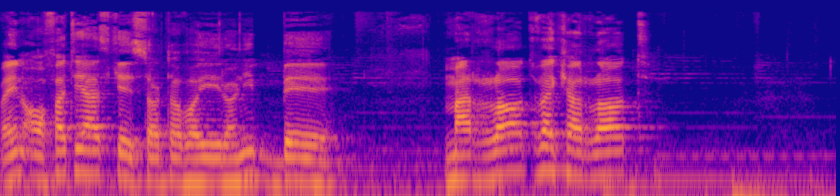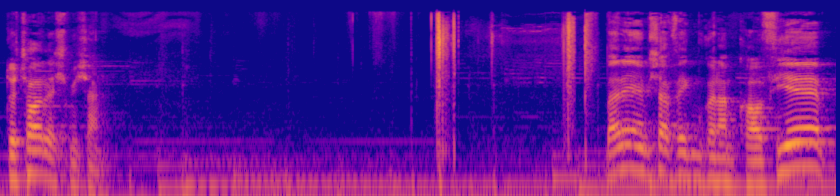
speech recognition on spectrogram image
و این آفتی هست که استارتاپ های ایرانی به مرات و کرات دوچارش میشن. برای امشب فکر می‌کنم کافیه.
